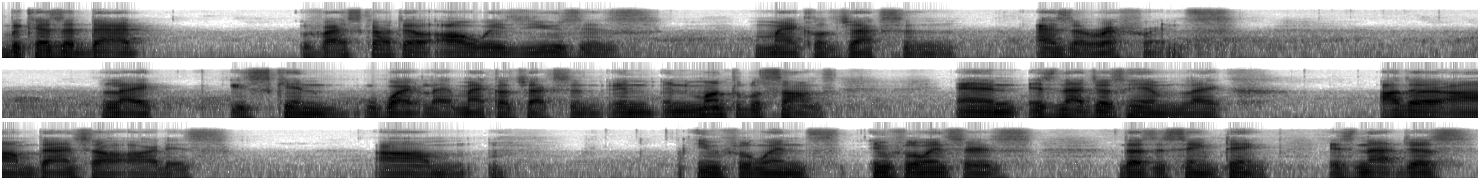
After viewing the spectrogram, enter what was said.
because of that, Vybz Kartel always uses Michael Jackson as a reference. Like his skin white like Michael Jackson in, in multiple songs. And it's not just him, like other um dancehall artists, um influence influencers does the same thing. It's not just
